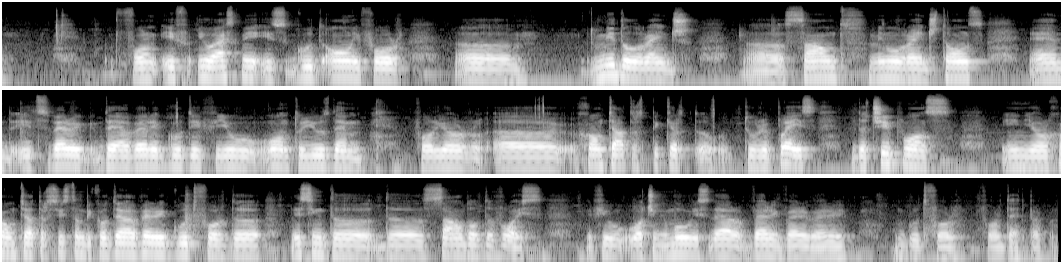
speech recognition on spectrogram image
for if you ask me is good only for uh, middle range uh, sound middle range tones and it's very they are very good if you want to use them for your uh, home theater speaker to, to replace the cheap ones in your home theater system because they are very good for the listening the the sound of the voice. If you watching movies they are very very very good for for that purpose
